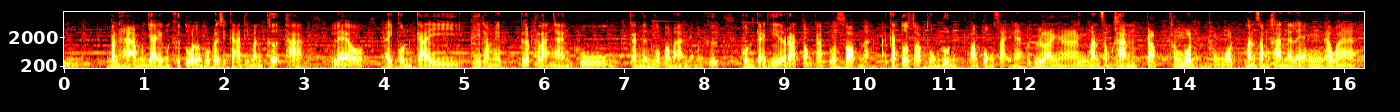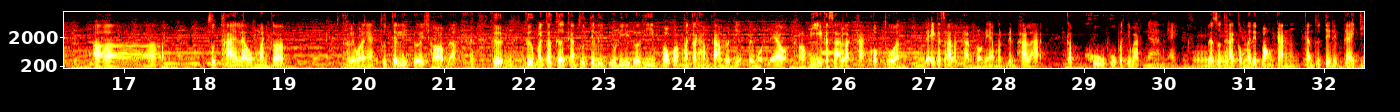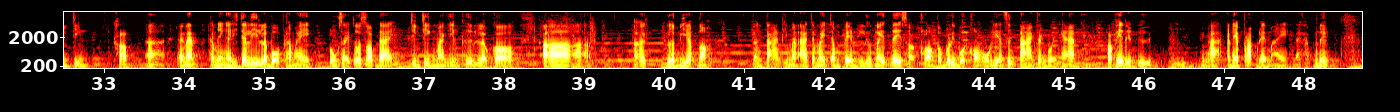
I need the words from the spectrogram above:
อืม ปัญหามันใหญ่มันคือตัวระบบราชการที่มันเทอะทะ แล้วไอ้กลไกที่ทำให้เกิดพลังงานครู การเงินงบประมาณเนี่ยมันคือกลไกที่รัฐต้องการตรวจสอบนะการตรวจสอบทวงดุลความโปร่งใสเนี่ยก็คือรายงานมันสำคัญกับทั้งหมดทั้งหมดมันสำคัญนั่นแหละอืมแต่ว่าเอ่อสุดท้ายแล้วมันก็เขาเรียกว่าไงทุจริตโดยชอบเหรอคืออืมคือมันก็เกิดการทุจริตอยู่ดี โดยที่บอกว่ามันก็ทำตามระเบียบไปหมดแล้วครับมีเอกสารหลักฐานครบถ้วนอืมแต่เอกสารหลักฐานตรงนี้ยมันเป็นภาระ กับครูผู้ปฏิบัติงานไงอืมและสุดท้ายก็ไม่ได้ป้องกันการทุจริตได้จริง ๆ ครับอ่าดังนั้นทำยังไงที่จะรีนระบบทำให้โปร่งใสตรวจสอบได้จริง ๆ มากยิ่งขึ้น แล้วก็อ่าอ่าระเบียบเนาะต่างๆ ที่มันอาจจะไม่จำเป็น หรือไม่ได้สอดคล้องกับบริบทของโรงเรียน ซึ่งต่างจากหน่วยงานประเภทอื่นอืมอืมๆอะอันนี้ปรับได้ไหมนะครับหนึ่ง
